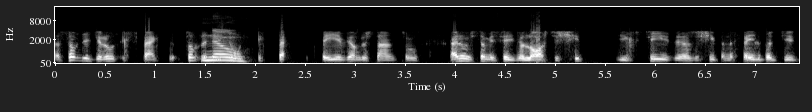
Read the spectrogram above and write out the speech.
it's something that you don't expect. Something No. you don't expect to see, if you understand. So I know somebody says you lost a sheep. You see there's a sheep in the field, but you this is not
